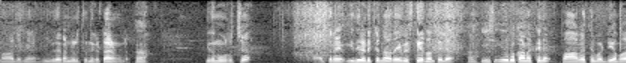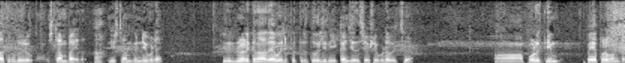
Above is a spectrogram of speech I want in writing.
നാല് ഇങ്ങനെ വിവിധ കണ്ണുകളിൽ നിന്ന് കിട്ടാനുണ്ട്. ആ. ഇത് മുറിച്ച് അത്രയും ഇതിലെടുക്കുന്ന അതേ വിസ്തീർണത്തിൽ ഈ ഈ ഒരു കണക്കിന് പാകത്തിന് വടിയാൻ പാകത്തിനുള്ള ഒരു സ്റ്റമ്പായത് ഈ സ്റ്റമ്പിന്റെ ഇവിടെ ഇതിന്റെ എടുക്കുന്ന അതേ വലിപ്പത്തിൽ തൊലി നീക്കം ചെയ്ത ശേഷം ഇവിടെ വെച്ച് പോളിത്തീൻ പേപ്പർ കൊണ്ട്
